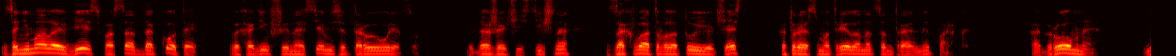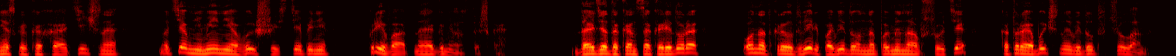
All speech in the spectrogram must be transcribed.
занимала весь фасад Дакоты, выходивший на 72-ю улицу, и даже частично захватывала ту ее часть, которая смотрела на Центральный парк. Огромная, несколько хаотичная, но тем не менее высшей степени приватное гнездышко. Дойдя до конца коридора, он открыл дверь, по виду напоминавшую те, которые обычно ведут в чулан.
